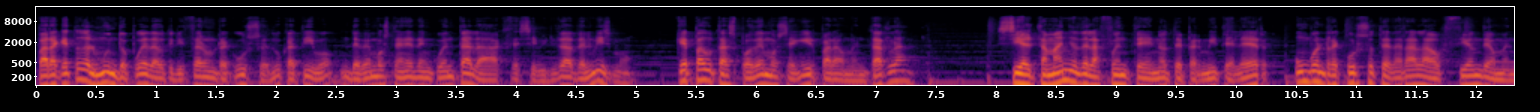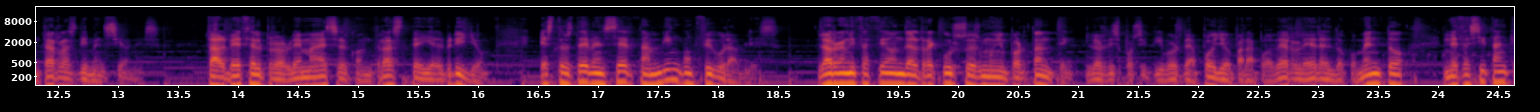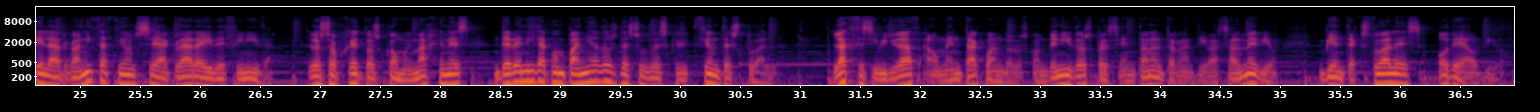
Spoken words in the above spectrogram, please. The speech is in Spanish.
Para que todo el mundo pueda utilizar un recurso educativo, debemos tener en cuenta la accesibilidad del mismo. ¿Qué pautas podemos seguir para aumentarla? Si el tamaño de la fuente no te permite leer, un buen recurso te dará la opción de aumentar las dimensiones. Tal vez el problema es el contraste y el brillo. Estos deben ser también configurables. La organización del recurso es muy importante. Los dispositivos de apoyo para poder leer el documento necesitan que la organización sea clara y definida. Los objetos como imágenes deben ir acompañados de su descripción textual. La accesibilidad aumenta cuando los contenidos presentan alternativas al medio, bien textuales o de audio.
